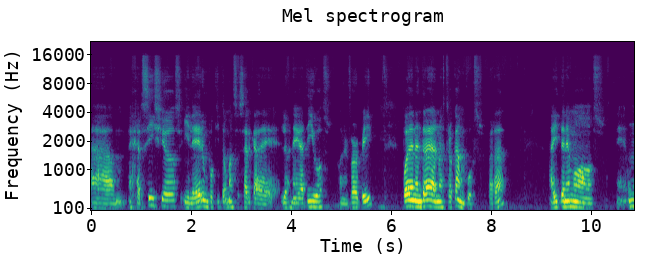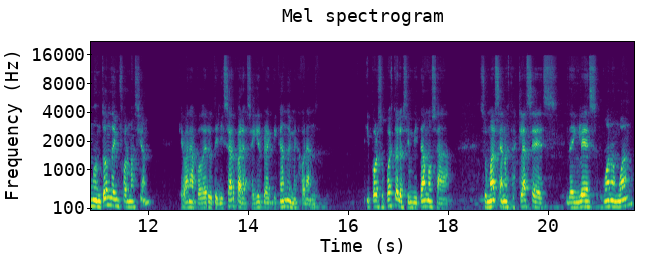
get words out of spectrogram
um, ejercicios y leer un poquito más acerca de los negativos con el verb be, pueden entrar a nuestro campus, ¿verdad? Ahí tenemos eh, un montón de información que van a poder utilizar para seguir practicando y mejorando. Y por supuesto los invitamos a sumarse a nuestras clases de inglés one-on-one,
